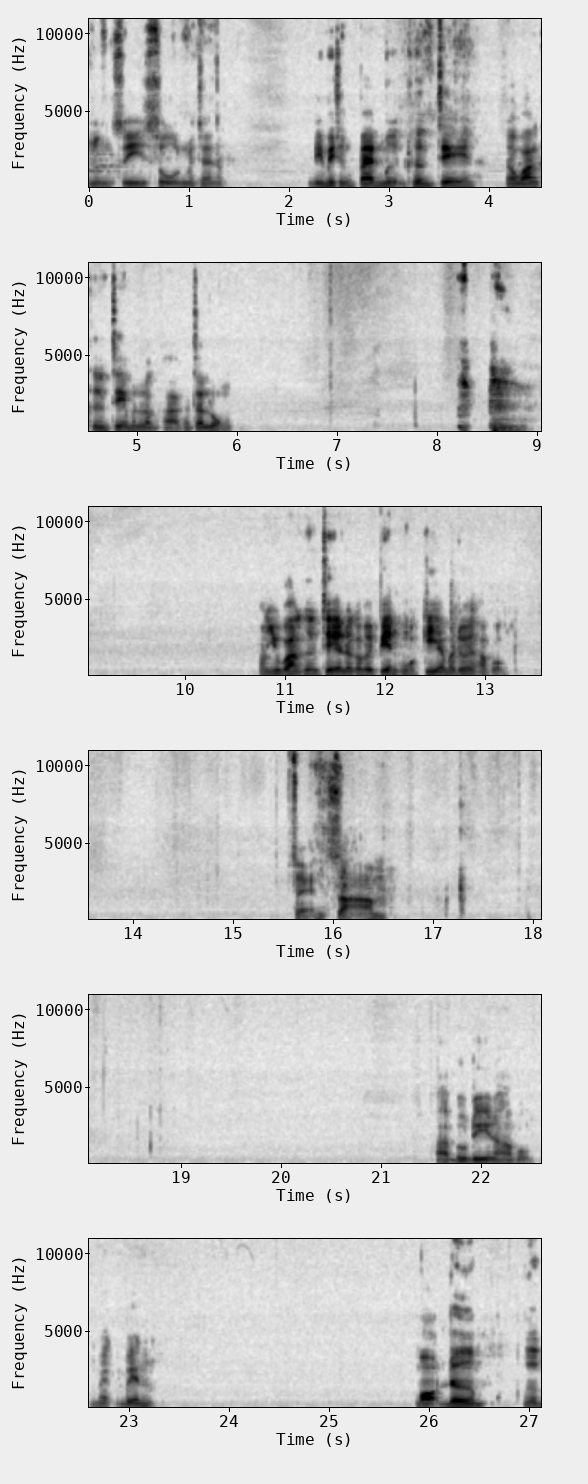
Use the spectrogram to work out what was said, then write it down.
หนึ่งสี่ศูนย์ไม่ใช่นะมีไม่ถึงแปดหมื่นเครื่องเจถ้าวางเครื่องเจมันราคาก็จะลงตอนนี้วางเครื่องเจแล้วก็ไปเปลี่ยนหัวเกียร์มาด้วยครับผม แสนสามภาพดูดีนะครับผมแม็กเบนเบาะเดิมเครื่อง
